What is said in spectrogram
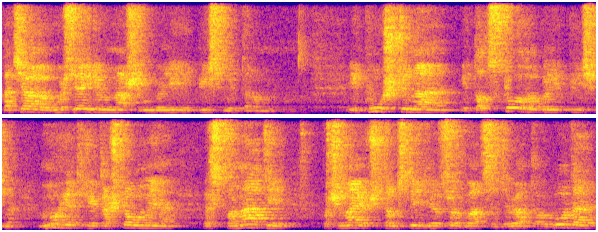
хотя в музее нашем были письма там и Пушкина, и Толстого были письма, многие такие каштовные экспонаты, починаючи там с 1929 года,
